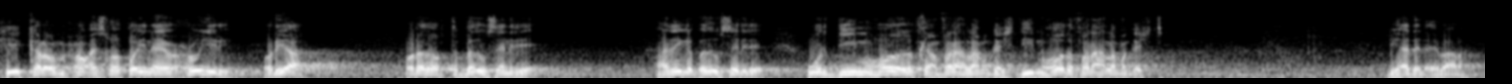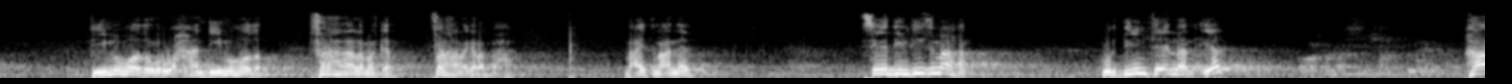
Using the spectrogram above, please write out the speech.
kii kaleo muxuu isqoqoynaya wuxuu yidhi waryaa warad horta badowsanide adiga badowsanide war diimahooda dadkan faraha lama gashto diimahooda faraha lama gashto. Bi hada alcibaara diimahooda war waxaan diimahooda faraha lama gala faraha lagala baxa. Maxay ta macneed isaga diintiisi maahan war diinteennan ya? Ha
